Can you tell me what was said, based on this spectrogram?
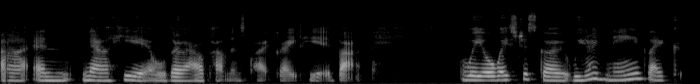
Uh, and now here, although our apartment's quite great here, but we always just go, we don't need like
